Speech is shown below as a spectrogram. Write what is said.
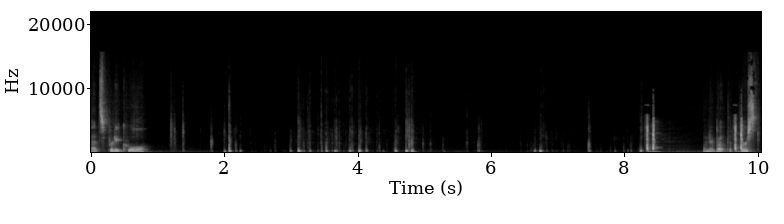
That's pretty cool. Wonder about the first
